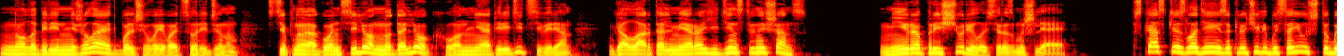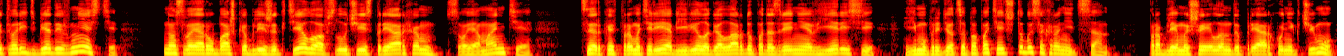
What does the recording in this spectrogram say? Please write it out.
Но Лабелин не желает больше воевать с Ориджином. Степной огонь силен, но далек, он не опередит северян. Галлард Альмера — единственный шанс». Мира прищурилась, размышляя. В сказке злодеи заключили бы союз, чтобы творить беды вместе, но своя рубашка ближе к телу, а в случае с приархом — своя мантия. Церковь проматерей объявила Галларду подозрение в ереси, ему придется попотеть, чтобы сохранить сан. Проблемы Шейланда приарху ни к чему,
